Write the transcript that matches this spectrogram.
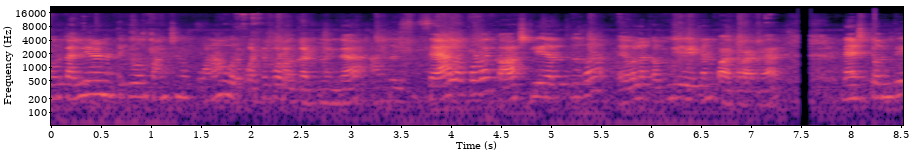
ஒரு கல்யாணத்துக்கு ஒரு ஃபங்க்ஷனுக்கு போனா ஒரு பட்டு புடவை கட்டணுங்க. அந்த சேலை கூட காஸ்ட்லியா இருக்குதா எவ்வளவு கம்மி ரேட்டுன்னு பாக்குறாங்க. நெக்ஸ்ட் வந்து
